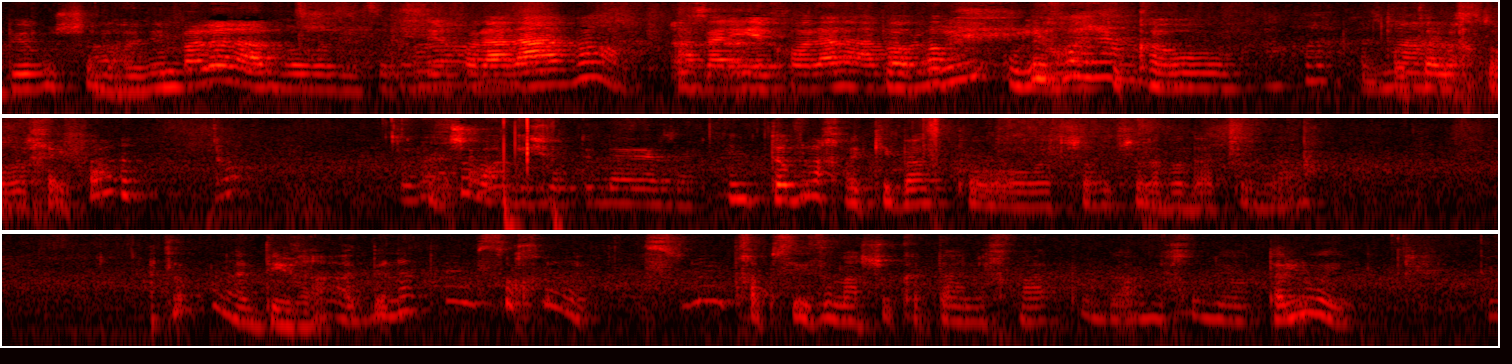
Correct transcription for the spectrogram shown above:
בירושלים... אני בא לה לעבור את זה. היא יכולה לעבור, אבל היא יכולה לעבור. לא, אולי משהו קרוב. את רוצה לחזור לחיפה? אם טוב לך וקיבלת פה אפשרות של עבודה טובה, את לא קונה דירה, את בינתיים סוחרת. אז אולי תחפשי איזה משהו קטן נחמד פה, גם יכול להיות, תלוי. כן.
